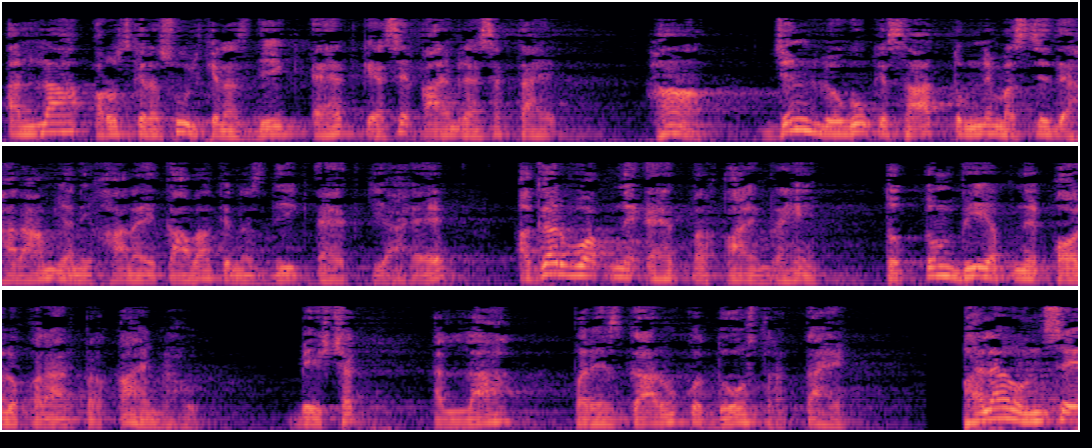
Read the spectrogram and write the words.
اللہ اور اس کے رسول کے نزدیک عہد کیسے قائم رہ سکتا ہے؟ ہاں جن لوگوں کے ساتھ تم نے مسجد حرام یعنی خانہ کعبہ کے نزدیک عہد کیا ہے، اگر وہ اپنے عہد پر قائم رہیں، تو تم بھی اپنے قول و قرار پر قائم رہو۔ بے شک، اللہ پرہزگاروں کو دوست رکھتا ہے۔ بھلا ان سے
